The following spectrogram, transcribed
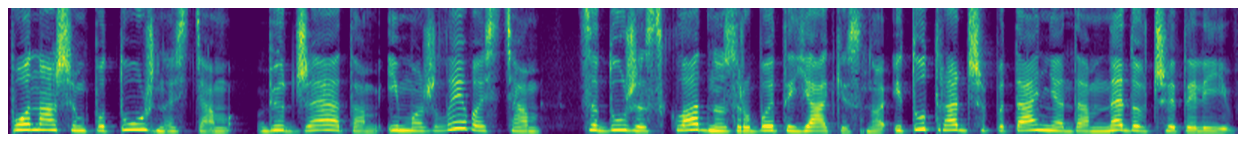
по нашим потужностям, бюджетам і можливостям це дуже складно зробити якісно. І тут радше питання там не до вчителів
